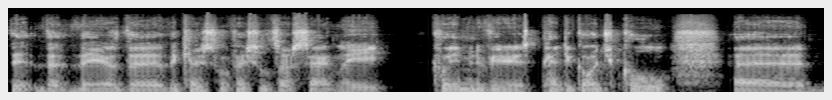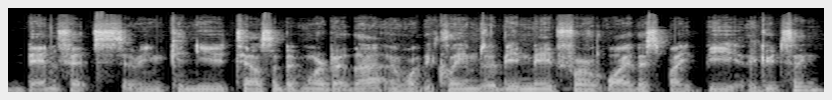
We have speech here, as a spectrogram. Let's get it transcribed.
that, that there the, the council officials are certainly claiming various pedagogical uh, benefits. I mean, can you tell us a bit more about that and what the claims are being made for why this might be a good thing?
